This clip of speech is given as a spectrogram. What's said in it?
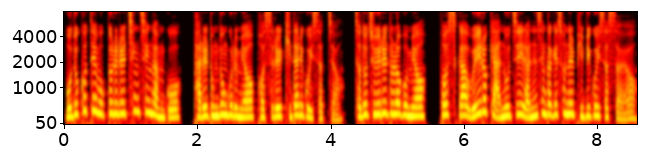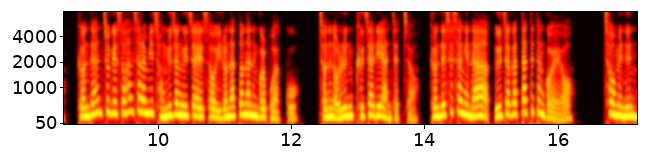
모두 코트에 목도리를 칭칭 감고 발을 동동 구르며 버스를 기다리고 있었죠. 저도 주위를 둘러보며 버스가 왜 이렇게 안 오지? 라는 생각에 손을 비비고 있었어요. 그런데 한쪽에서 한 사람이 정류장 의자에서 일어나 떠나는 걸 보았고 저는 얼른 그 자리에 앉았죠. 그런데 세상에나 의자가 따뜻한 거예요. 처음에는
